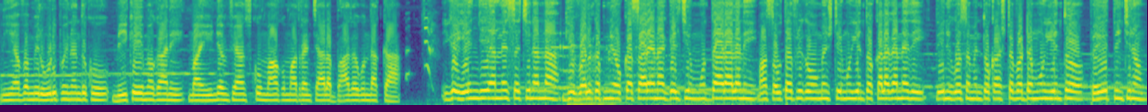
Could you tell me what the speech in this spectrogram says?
నీ అవ్వ మీరు ఓడిపోయినందుకు మీకేమో గానీ మా ఇండియన్ ఫ్యాన్స్కు మాకు మాత్రం చాలా బాధగా ఉందక్క. ఇక ఏం చేయాలనే సచిన్ అన్న ఈ వరల్డ్ కప్ని ఒక్కసారైనా గెలిచి ముద్దాడాలని మా సౌత్ ఆఫ్రికా ఉమెన్స్ టీమ్ ఎంతో కలగన్నది. దీనికోసం ఎంతో కష్టపడ్డాము ఎంతో ప్రయత్నించినాం.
